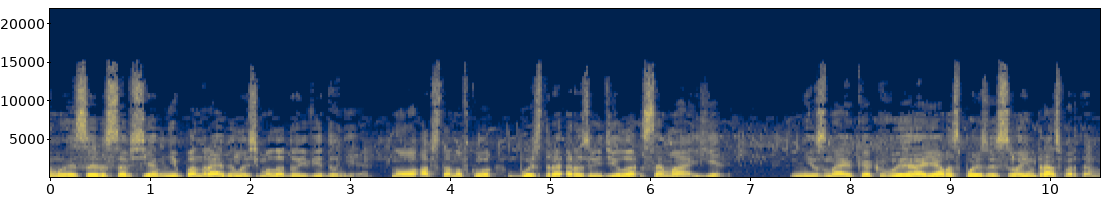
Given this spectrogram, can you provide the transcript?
мысль совсем не понравилась молодой ведунье, но обстановку быстро разрядила сама ель. «Не знаю, как вы, а я воспользуюсь своим транспортом»,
